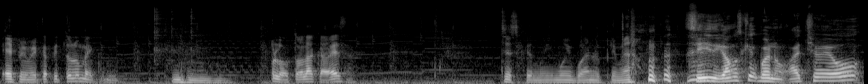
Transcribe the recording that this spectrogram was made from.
El primer capítulo me explotó la cabeza. Sí, es que es muy, muy bueno el primero. Sí, digamos que, bueno, HBO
